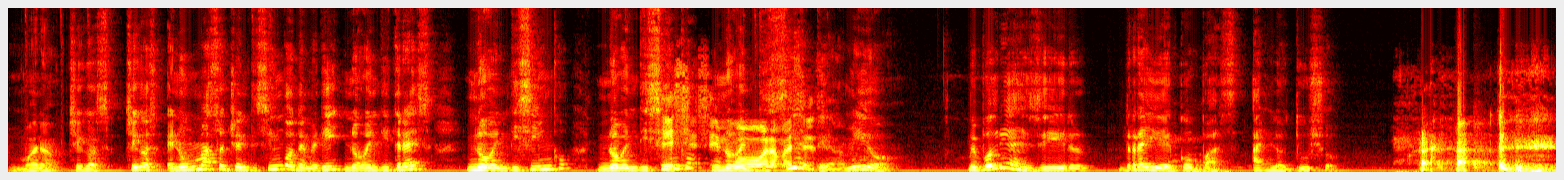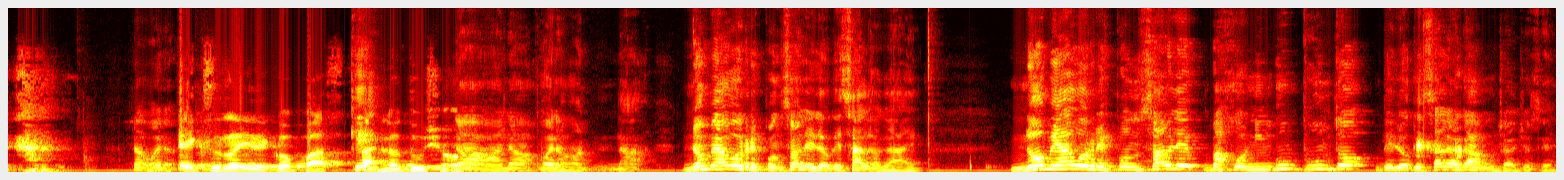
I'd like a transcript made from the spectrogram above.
Bueno, chicos, chicos, en un más 85 te metí 93, 95, 95, Sí, sí, sí, muy bueno, 97, Mercedes. amigo. ¿Me podrías decir, rey de copas, haz lo tuyo? No, bueno. Ex rey de copas, ¿Qué? haz lo tuyo. No, no, bueno, no. No me hago responsable de lo que salga acá, eh. No me hago responsable bajo ningún punto de lo que salga acá, muchachos, eh.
